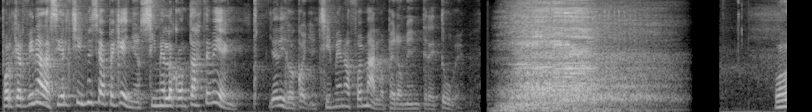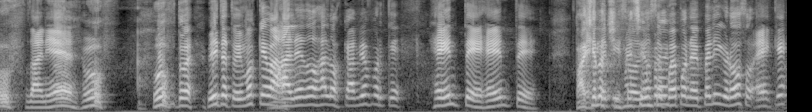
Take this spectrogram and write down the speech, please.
Porque al final, así el chisme sea pequeño, si me lo contaste bien, yo digo, coño, el chisme no fue malo, pero me entretuve. Uf, Daniel, uf, uf, tu- viste, tuvimos que bajarle dos a los cambios porque, gente, gente. Es que este los chismes episodio siempre- se puede poner peligroso. Es que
